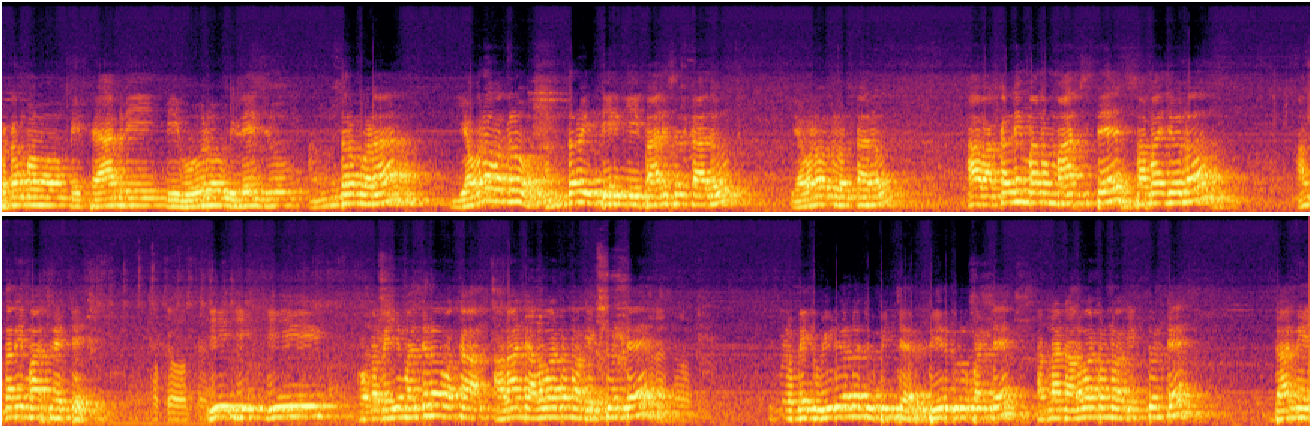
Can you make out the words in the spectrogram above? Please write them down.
కుటుంబం మీ ఫ్యామిలీ మీ ఊరు విలేజ్ అందరూ కూడా ఎవరో ఒకరు అందరూ దీనికి బానిసలు కాదు. ఎవరో ఒకరు ఉంటారు. ఆ ఒక్కరిని మనం మార్చితే సమాజంలో అందరినీ మార్చినట్టే. ఈ ఈ ఒక వెయ్యి మందిలో ఒక అలాంటి అలవాటు ఒక వ్యక్తి ఉంటే ఇప్పుడు మీకు వీడియోలో చూపించారు. పీర్ గ్రూప్ అంటే అట్లాంటి అలవాటు ఉన్న ఒక వ్యక్తి ఉంటే దాన్ని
